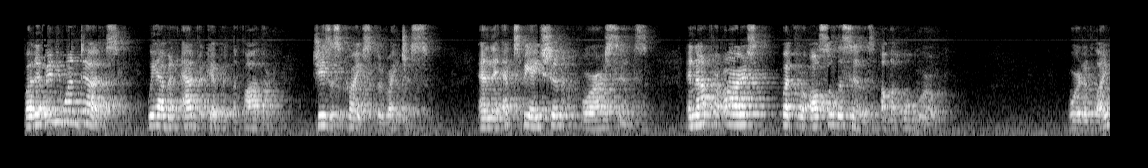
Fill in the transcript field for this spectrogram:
But if anyone does, we have an advocate with the Father, Jesus Christ the righteous, and the expiation for our sins, and not for ours, but for also the sins of the whole world. Word of life,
